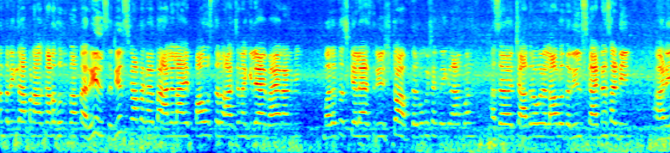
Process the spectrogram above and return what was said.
त्यानंतर इकडे आपण काढत होतो आता रील्स रील्स काढता काढता आलेला आहे. पाऊस तर अर्चना गेली आहे बाहेर आणि मी मदतच केली आहे. रील्स स्टॉप तर बघू शकता इकडे आपण असं चादर वगैरे लावलं होतं रील्स काढण्यासाठी. आणि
